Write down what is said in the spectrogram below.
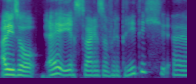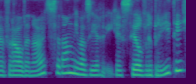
Allee, zo, hè, eerst waren ze verdrietig, eh, vooral de oudste dan, die was eer- eerst heel verdrietig.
